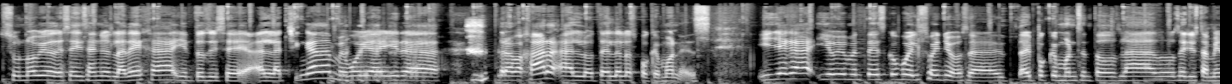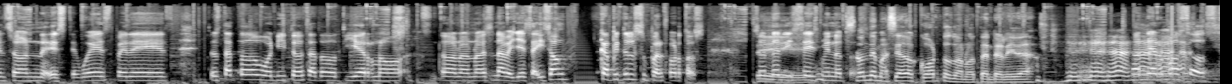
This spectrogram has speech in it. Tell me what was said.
su novio de seis años la deja y entonces dice, a la chingada, me voy a ir a trabajar al hotel de los Pokémones. Y llega y obviamente es como el sueño, o sea, hay Pokémon en todos lados, ellos también son este huéspedes, entonces está todo bonito, está todo tierno, no, no, no, es una belleza y son capítulos súper cortos, son de Sí. 16 minutos. Son demasiado cortos, Marmota, en realidad. Son hermosos.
